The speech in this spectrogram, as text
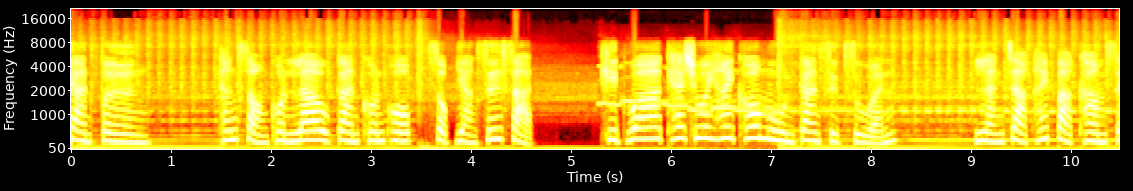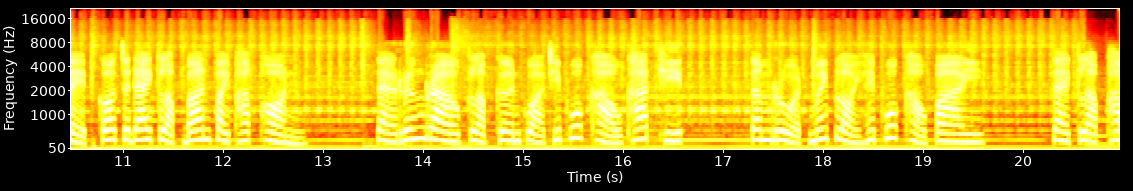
ยานเฟิง ทั้งสองคนเล่าการค้นพบศพอย่างซื่อสัตย์ คิดว่าแค่ช่วยให้ข้อมูลการสืบสวน หลังจากให้ปากคำเสร็จก็จะได้กลับบ้านไปพักผ่อน แต่เรื่องราวกลับเกินกว่าที่พวกเขาคาดคิด ตำรวจไม่ปล่อยให้พวกเขาไป แต่กลับพา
